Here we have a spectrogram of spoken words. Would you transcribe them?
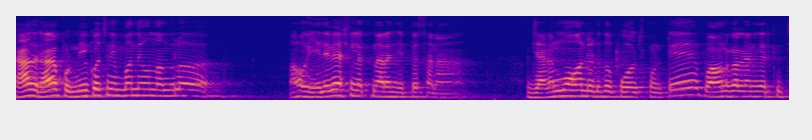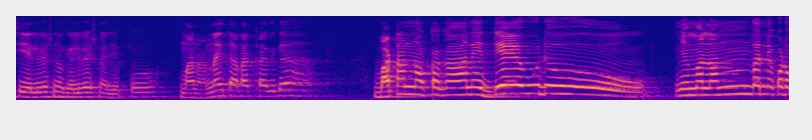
కాదురా ఇప్పుడు మీకు వచ్చిన ఇబ్బంది ఏముంది అందులో? అహో ఎలివేషన్లు ఎత్తున్నారని చెప్పేసానా? జగన్మోహన్ రెడ్డితో పోల్చుకుంటే పవన్ కళ్యాణ్ గారికి ఇచ్చే ఎలివేషన్ ఒక ఎలివేషన్ చెప్పు? మా నాన్న అయితే అలా కాదుగా. బటన్ నొక్కగానే దేవుడు! మిమ్మల్ని అందరినీ కూడా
